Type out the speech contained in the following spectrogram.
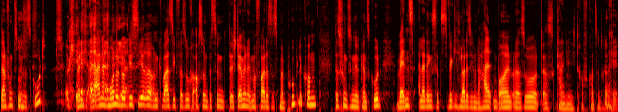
dann funktioniert das gut. Okay. Wenn ich alleine monologisiere und quasi versuche auch so ein bisschen, da stelle mir dann immer vor, das ist mein Publikum, das funktioniert ganz gut. Wenn es allerdings jetzt wirklich Leute sich unterhalten wollen oder so, das kann ich mich nicht drauf konzentrieren. Okay.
